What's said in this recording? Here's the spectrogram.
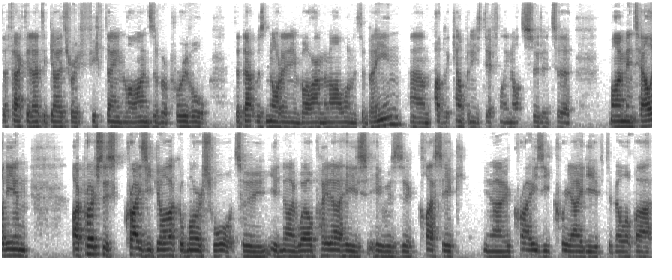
the fact that I had to go through 15 lines of approval that that was not an environment I wanted to be in. Um, public companies definitely not suited to my mentality. And I approached this crazy guy called Maurice Schwartz, who you know well, Peter. He's he was a classic, you know, crazy creative developer.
